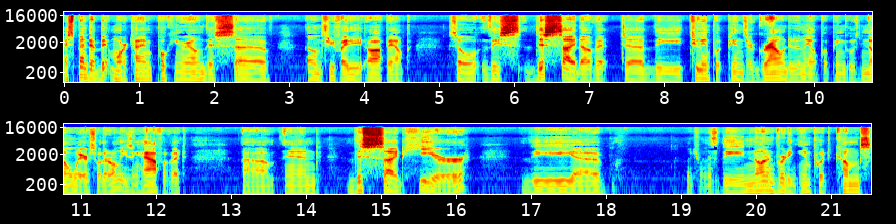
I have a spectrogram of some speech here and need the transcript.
I spent a bit more time poking around this uh, LM358 op amp. So this this side of it, uh, the two input pins are grounded and the output pin goes nowhere. So they're only using half of it. Um, and this side here, the uh, which one is it? the non-inverting input comes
